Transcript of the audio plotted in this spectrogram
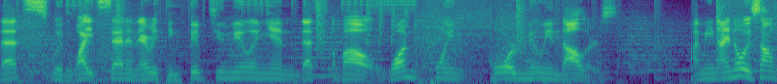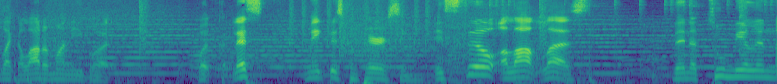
That's with white sand and everything. 15 million yen. That's about 1.4 million dollars. I mean, I know it sounds like a lot of money, but but let's make this comparison. It's still a lot less than a $2 million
